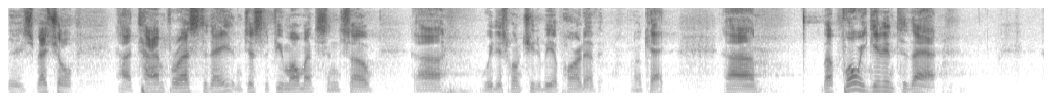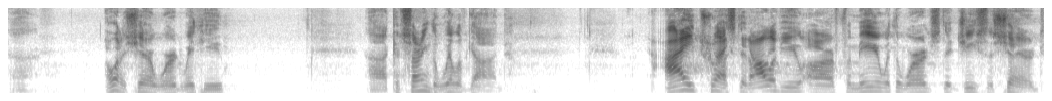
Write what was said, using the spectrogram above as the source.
very special uh, time for us today in just a few moments. And so uh, we just want you to be a part of it, okay? Um, but before we get into that, uh, I want to share a word with you uh, concerning the will of God. I trust that all of you are familiar with the words that Jesus shared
